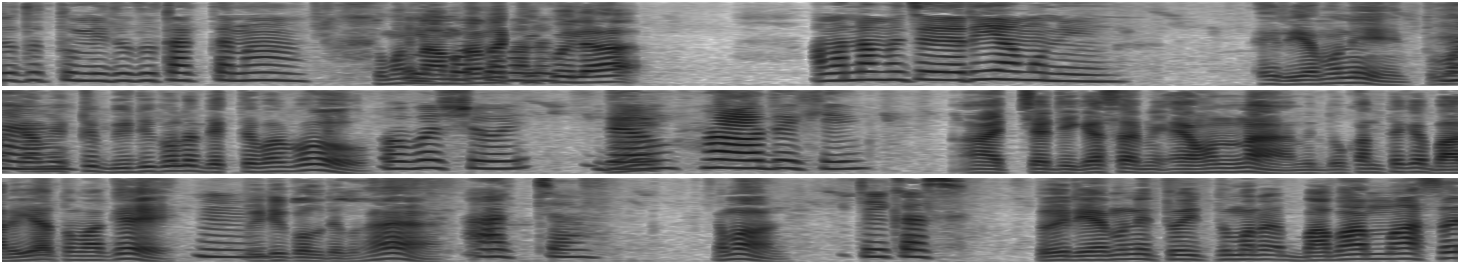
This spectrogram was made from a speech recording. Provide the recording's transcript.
যদি তুমি যদি থাকতে না তোমার নামটা না কি কইলা? আমার নাম হচ্ছে রিয়ামণি। এই রিয়ামণি তোমাকে আমি একটু ভিডিও কলে দেখতে পারব? অবশ্যই। দেও। হ্যাঁ দেখি। আচ্ছা ঠিক আছে আমি এখন না আমি দোকান থেকে বাড়িয়া তোমাকে ভিডিও কল দেবো হ্যাঁ? আচ্ছা। কেমন? ঠিক আছে। তুই রিয়ামণি তুই তোমার বাবা আম্মা আছে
